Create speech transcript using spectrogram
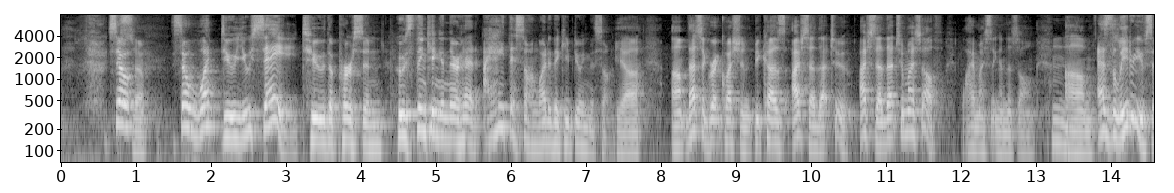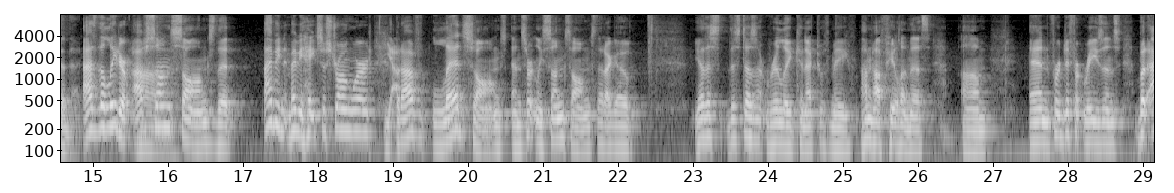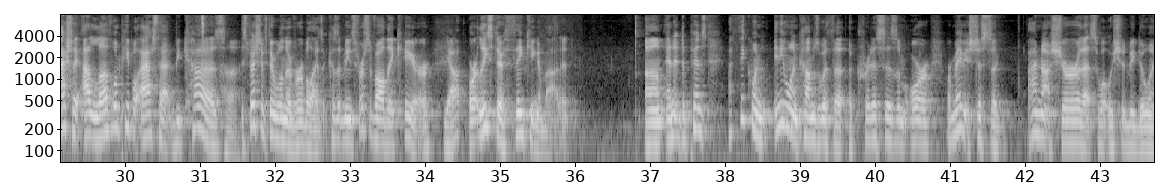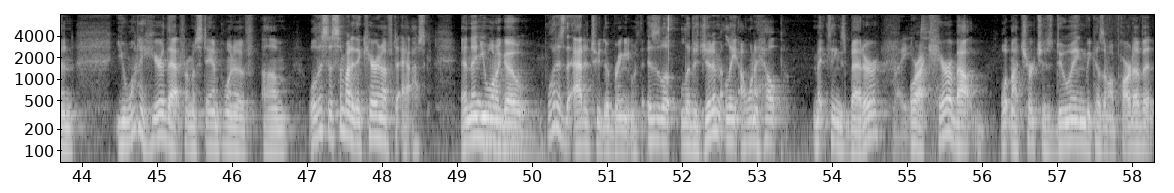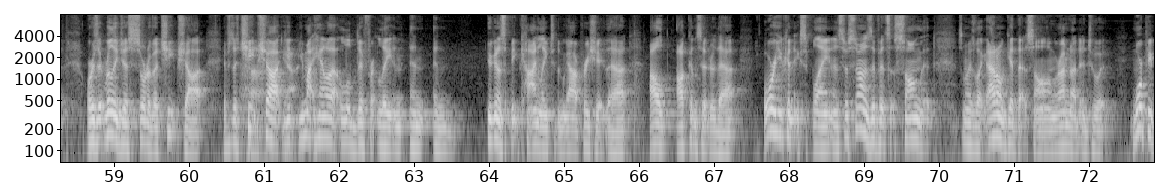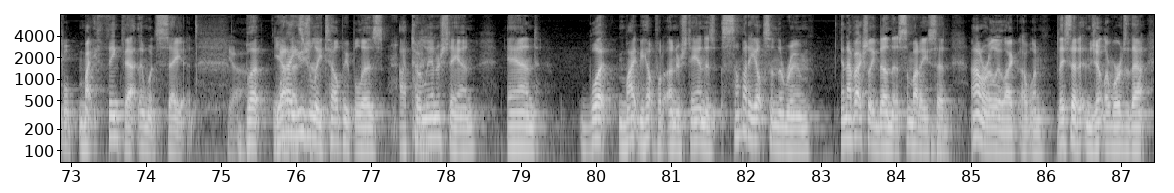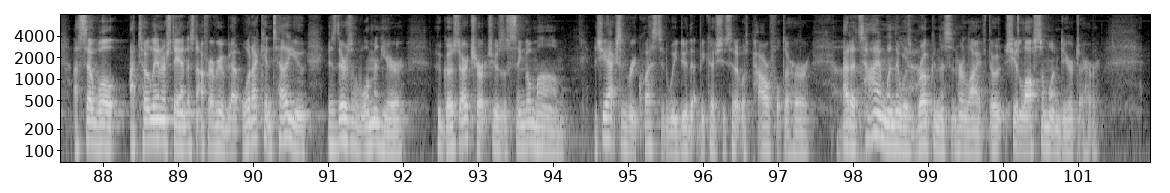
So, So- so, what do you say to the person who's thinking in their head, I hate this song. Why do they keep doing this song? Yeah, um, that's a great question because I've said that too. I've said that to myself. Why am I singing this song? Um, As the leader, you've said that. as the leader, I've sung songs that I mean, maybe hate's a strong word, Yeah. but I've led songs and certainly sung songs that I go, yeah, this this doesn't really connect with me. I'm not feeling this, um, and for different reasons. But actually, I love when people ask that because, especially if they're willing to verbalize it, because it means first of all they care, Yeah. or at least they're thinking about it. Um, and it depends. I think when anyone comes with a, a criticism, or or maybe it's just a, I'm not sure that's what we should be doing. You want to hear that from a standpoint of, um, well, this is somebody they care enough to ask, and then you want to go, what is the attitude they're bringing with it? Is it legitimately I want to help make things better, Right. or I care about what my church is doing because I'm a part of it, or is it really just sort of a cheap shot? If it's a cheap shot, yeah. you, you might handle that a little differently, and and and you're going to speak kindly to them. I appreciate that. I'll I'll consider that. Or you can explain. And so sometimes if it's a song that somebody's like, I don't get that song, or I'm not into it, more people might think that than would say it. Yeah. But Yeah, what I usually tell people is, I totally understand, and what might be helpful to understand is somebody else in the room. And I've actually done this. Somebody said, I don't really like that one. They said it in gentler words of that. I said, Well, I totally understand. It's not for everybody. But what I can tell you is there's a woman here who goes to our church who is a single mom. She actually requested we do that because she said it was powerful to her at a time when there was brokenness in her life. There, she had lost someone dear to her.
